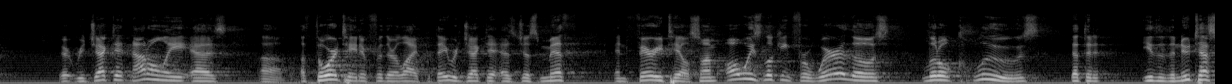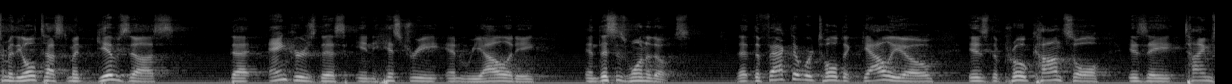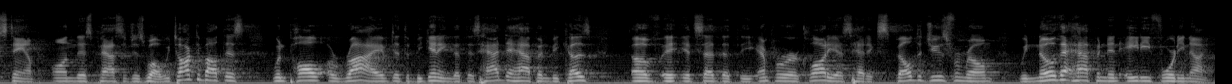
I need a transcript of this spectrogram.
They reject it not only as uh, authoritative for their life, but they reject it as just myth and fairy tale. So I'm always looking for where are those little clues that the, either the New Testament or the Old Testament gives us that anchors this in history and reality. And this is one of those. That the fact that we're told that Gallio is the proconsul is a timestamp on this passage as well. We talked about this when Paul arrived at the beginning, that this had to happen because of it said that the Emperor Claudius had expelled the Jews from Rome. We know that happened in AD 49.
